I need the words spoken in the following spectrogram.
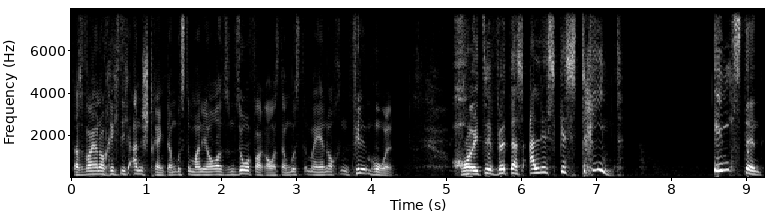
Das war ja noch richtig anstrengend. Da musste man ja aus dem Sofa raus, da musste man ja noch einen Film holen. Heute wird das alles gestreamt. Instant.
